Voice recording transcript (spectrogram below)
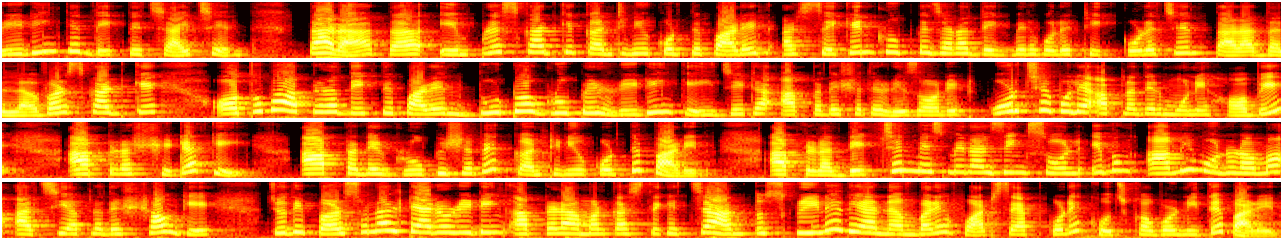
রিডিংকে দেখতে চাইছেন, তারা দ্য এমপ্রেস কার্ডকে কন্টিনিউ করতে পারেন। আর সেকেন্ড গ্রুপকে যারা দেখবেন বলে ঠিক করেছেন, তারা দ্য লাভার্স কার্ডকে অথবা আপনারা দেখতে পারেন দুটো গ্রুপের রিডিংকেই যেটা আপনাদের সাথে রেজনেট করছে বলে আপনাদের মনে হবে। আপনারা সেটাকেই আপনাদের গ্রুপ হিসেবে কন্টিনিউ করতে পারেন। আপনারা দেখছেন মেসমেরাইজিং সোল এবং আমি মনোরমা আছি আপনাদের সঙ্গে। যদি পার্সোনাল ট্যারো রিডিং আপনারা আমার কাছ থেকে চান, তো স্ক্রিনে দেওয়া নাম্বারে হোয়াটসঅ্যাপ করে খোঁজখবর নিতে পারেন।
